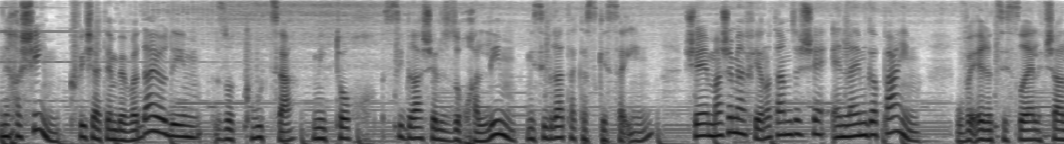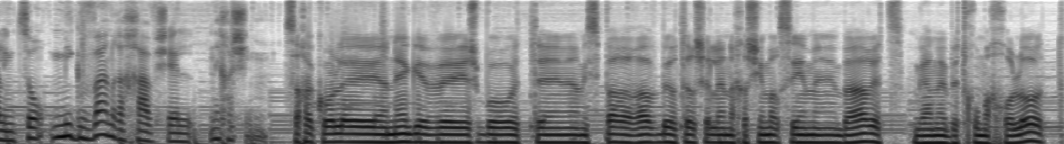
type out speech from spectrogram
נחשים, כפי שאתם בוודאי יודעים, זאת קבוצה מתוך סדרה של זוחלים מסדרת הקשקשאים, שמה שמאפיין אותם זה שאין להם גפיים. ובארץ ישראל אפשר למצוא מגוון רחב של נחשים. סך הכל אה, הנגב אה, יש בו את אה, המספר הרב ביותר של נחשים ארסיים בארץ, גם בתחום החולות,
